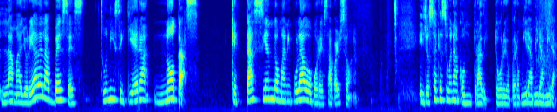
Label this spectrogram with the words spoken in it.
La mayoría de las veces tú ni siquiera notas que estás siendo manipulado por esa persona. Y yo sé que suena contradictorio, pero mira, mira, mira.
